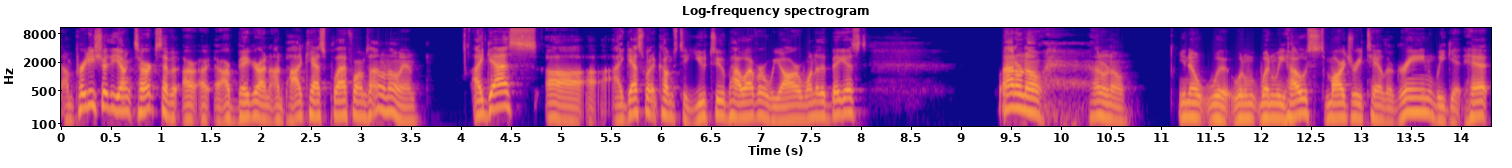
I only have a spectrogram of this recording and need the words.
I'm pretty sure the Young Turks have are, are bigger on, on podcast platforms. I don't know, man. I guess uh, I guess when it comes to YouTube, however, we are one of the biggest. I don't know. I don't know. You know, when when we host Marjorie Taylor Greene, we get hit.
